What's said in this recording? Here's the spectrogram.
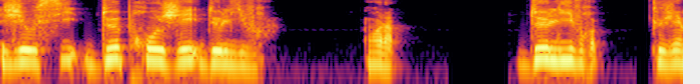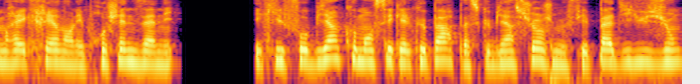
j'ai aussi deux projets de livres. Voilà. Deux livres que j'aimerais écrire dans les prochaines années et qu'il faut bien commencer quelque part parce que bien sûr je me fais pas d'illusions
